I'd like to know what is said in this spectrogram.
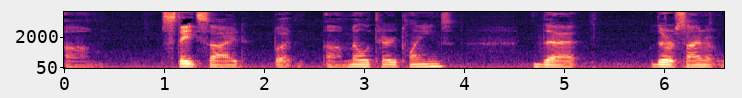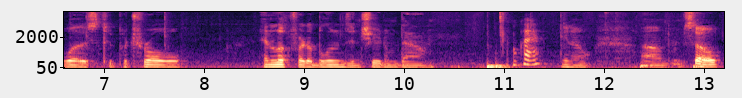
um, stateside, but uh, military planes that their assignment was to patrol and look for the balloons and shoot them down. Okay. You know, um, so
